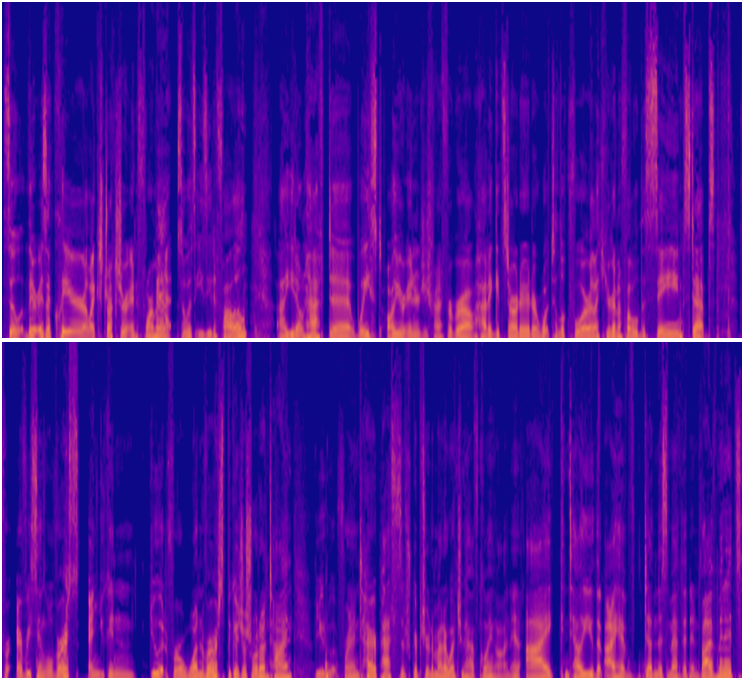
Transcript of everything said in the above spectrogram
So, there is a clear like structure and format, so it's easy to follow. Uh, you don't have to waste all your energy trying to figure out how to get started or what to look for. Like, you're going to follow the same steps for every single verse, and you can do it for one verse because you're short on time, or you do it for an entire passage of scripture no matter what you have going on. And I can tell you that I have done this method in five minutes.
